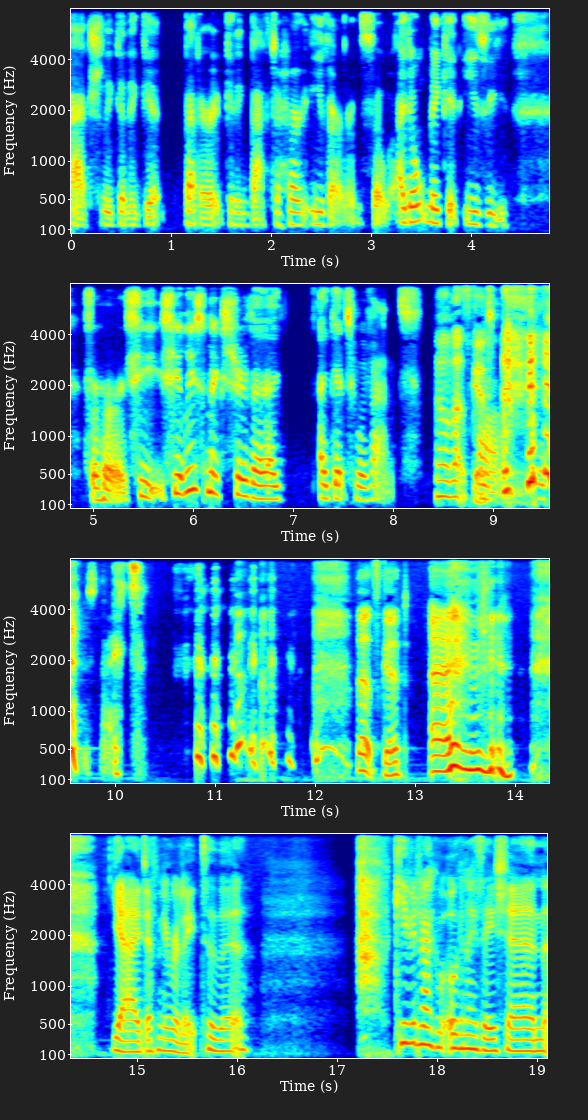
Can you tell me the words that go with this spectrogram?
actually gonna get better at getting back to her either. And so I don't make it easy for her. She she at least makes sure that I I get to events. Oh, that's good. Um, which is nice. that's good. Um, yeah, I definitely relate to the keeping track of organization,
